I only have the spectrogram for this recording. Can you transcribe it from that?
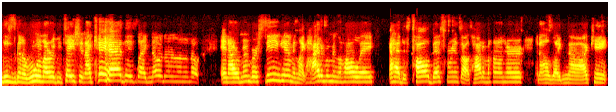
this is gonna ruin my reputation. I can't have this. Like, no, no, no, no, no. And I remember seeing him and like hiding from him in the hallway. I had this tall best friend, so I was hiding behind her, and I was like, nah, I can't.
